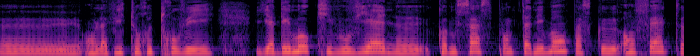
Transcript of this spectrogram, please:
Euh, on l'a vite retrouvé. Il y a des mots qui vous viennent comme ça spontanément parce que en fait,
